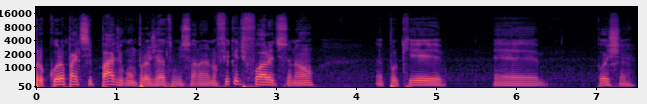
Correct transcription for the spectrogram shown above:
procura participar de algum projeto missionário, não fica de fora disso não, é porque, é, poxa,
